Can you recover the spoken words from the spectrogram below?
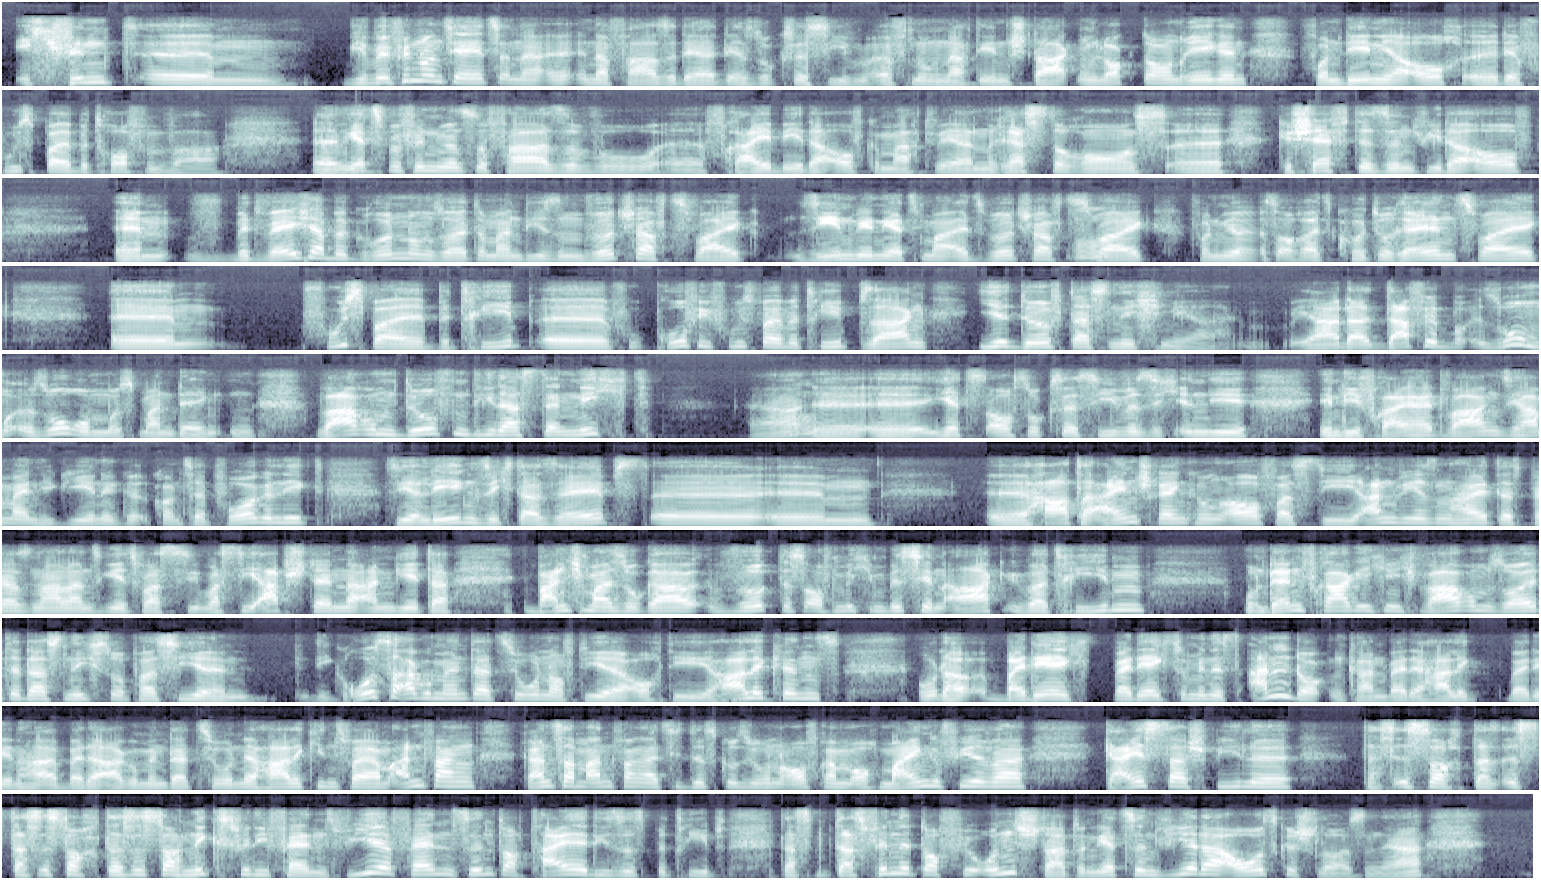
ich finde, ähm, wir befinden uns ja jetzt in der, in der Phase der, der sukzessiven Öffnung nach den starken Lockdown-Regeln, von denen ja auch äh, der Fußball betroffen war. Äh, jetzt befinden wir uns in einer Phase, wo äh, Freibäder aufgemacht werden, Restaurants, äh, Geschäfte sind wieder auf. Ähm, mit welcher Begründung sollte man diesem Wirtschaftszweig, sehen wir ihn jetzt mal als Wirtschaftszweig, mhm. von mir aus auch als kulturellen Zweig, ähm, Fußballbetrieb, äh, Profifußballbetrieb sagen, ihr dürft das nicht mehr. Ja, da, dafür, so, so rum muss man denken. Warum dürfen die das denn nicht? Ja, mhm. äh, äh jetzt auch sukzessive sich in die, in die Freiheit wagen. Sie haben ein Hygienekonzept vorgelegt. Sie erlegen sich da selbst äh, ähm, äh, harte Einschränkungen auf, was die Anwesenheit des Personals angeht, was die, was die Abstände angeht. Da manchmal sogar wirkt es auf mich ein bisschen arg übertrieben. Und dann frage ich mich, warum sollte das nicht so passieren? Die große Argumentation, auf die ja auch die Harlequins oder bei der ich, bei der ich zumindest andocken kann, bei der, Harle bei, den, bei der Argumentation der Harlequins, war ja am Anfang, ganz am Anfang, als die Diskussion aufkam, auch mein Gefühl war, Geisterspiele, das ist doch, das ist, das ist doch, das ist doch nichts für die Fans. Wir Fans sind doch Teil dieses Betriebs. Das, das findet doch für uns statt und jetzt sind wir da ausgeschlossen, ja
